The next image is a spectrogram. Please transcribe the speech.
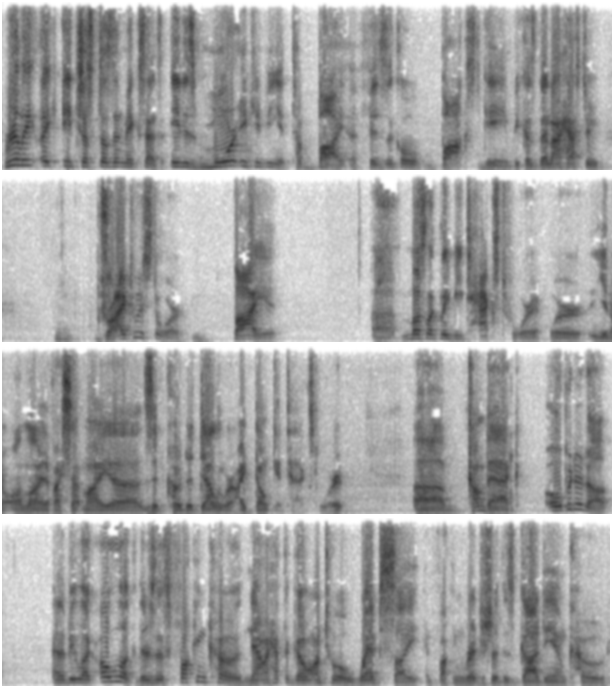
really, like it just doesn't make sense. It is more inconvenient to buy a physical boxed game because then I have to drive to a store, buy it, uh, most likely be taxed for it. Or you know, online if I set my uh, zip code to Delaware, I don't get taxed for it. Um, come back, open it up, and it'd be like, oh look, there's this fucking code. Now I have to go onto a website and fucking register this goddamn code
